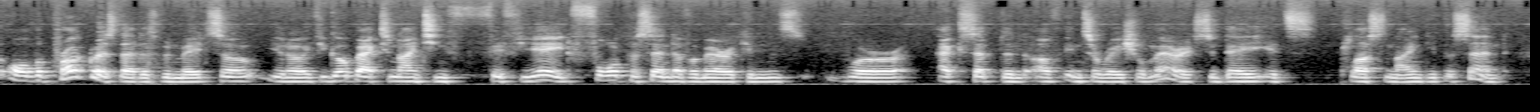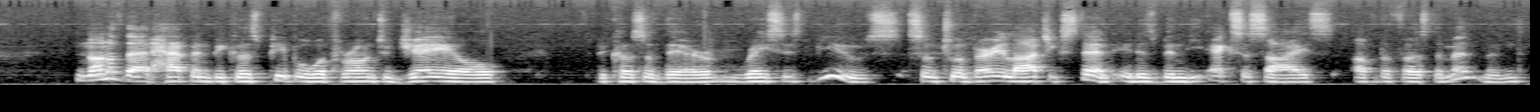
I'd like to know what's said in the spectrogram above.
all the progress that has been made. So, you know, if you go back to 1958, 4% of Americans were acceptant of interracial marriage. Today it's plus 90%. None of that happened because people were thrown to jail because of their racist views. So, to a very large extent, it has been the exercise of the First Amendment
